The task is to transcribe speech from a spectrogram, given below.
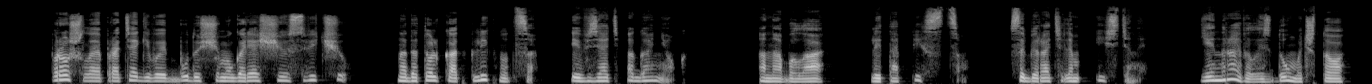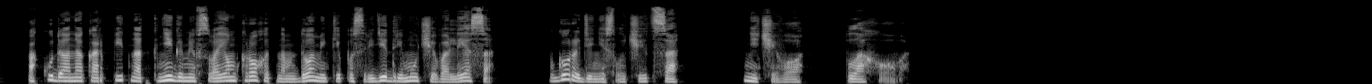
Прошлое протягивает будущему горящую свечу, надо только откликнуться и взять огонек. Она была летописцем, собирателем истины. Ей нравилось думать, что, покуда она корпит над книгами в своем крохотном домике посреди дремучего леса, в городе не случится ничего плохого.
